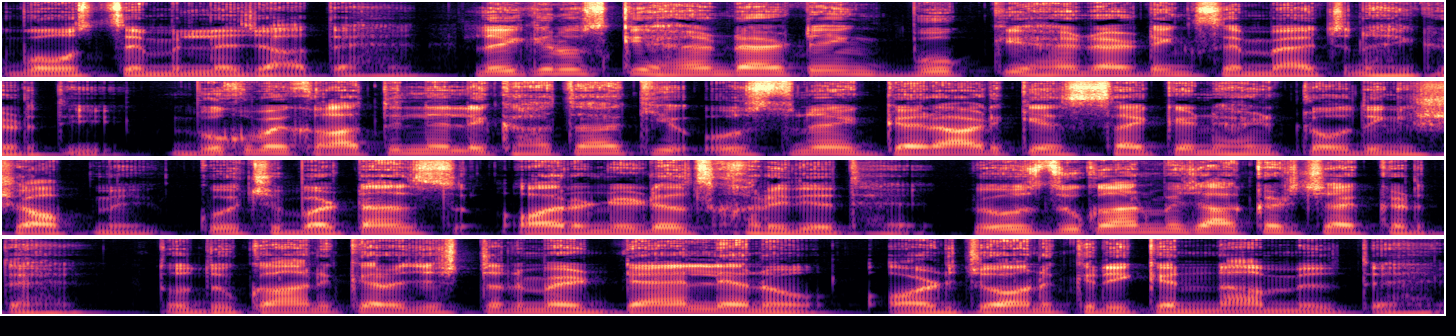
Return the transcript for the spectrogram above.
वो उससे मिलने जाते हैं। लेकिन उसकी हैंड राइटिंग बुक की हैंड राइटिंग से मैच नहीं करती। बुक में कातिल ने लिखा था कि उसने गराड के सेकंड हैंड क्लोथिंग शॉप में कुछ बटन्स और नीडल्स खरीदे थे। वे उस दुकान में जाकर चेक करते हैं। तो दुकान के रजिस्टर में डैन लेनो और जॉन क्री के नाम मिलते हैं।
